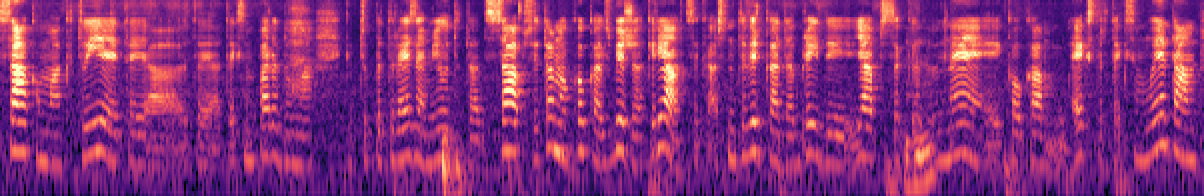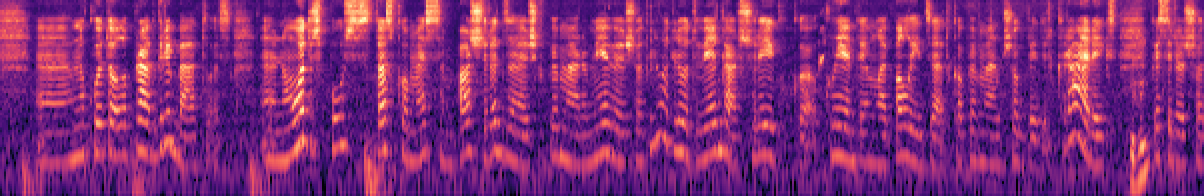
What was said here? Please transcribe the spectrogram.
sākumā, kad tu ieej tajā, tajā teiksim, paradumā, ka tu pat reizēm jūti tādas sāpes, jo tam no kaut kā visbiežāk ir jāatsakās. Nu, tev ir kādā brīdī jāpasaka mm -hmm. nē kaut kādām ekstra teiksim, lietām, nu, ko tev labprāt gribētos. No otras puses, tas, ko mēs esam paši redzējuši, ka, piemēram, ievieš ieviešot ļoti, ļoti vienkāršu rīku klientiem, lai palīdzētu, kā piemēram šobrīd ir krājrīks, mm -hmm. kas ir ar šo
